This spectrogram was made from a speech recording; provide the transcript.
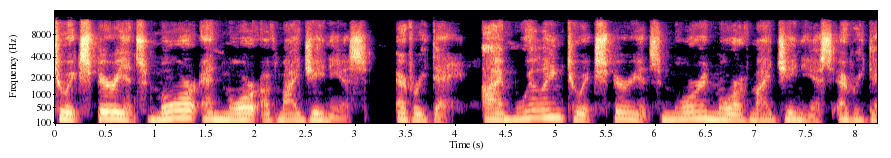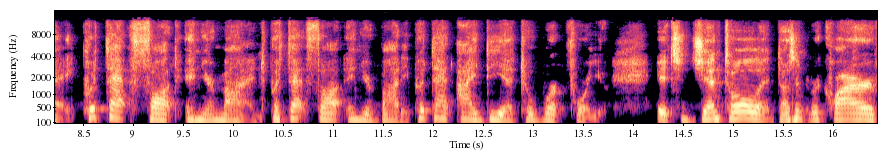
to experience more and more of my genius every day. I'm willing to experience more and more of my genius every day. Put that thought in your mind, put that thought in your body, put that idea to work for you. It's gentle, it doesn't require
